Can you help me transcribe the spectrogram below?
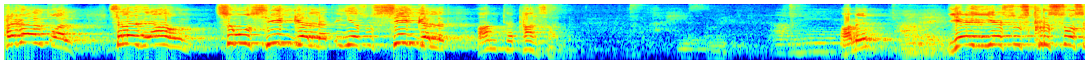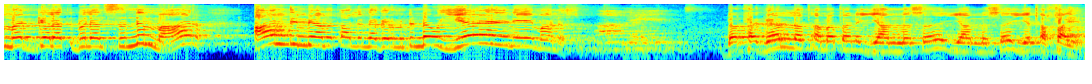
ተገልጧል። ስለዚህ አሁን ስሙ ሲገለጥ፣ ኢየሱስ ሲገለጥ አንተ ታንሳለህ። አሜን። የኢየሱስ ክርስቶስ መገለጥ ብለን ስንማር አንድ የሚያመጣልን ነገር ምንድን ነው? የእኔ ማነስ ነው። በተገለጠ መጠን እያነሰ እያነሰ እየጠፋ ሄደ።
